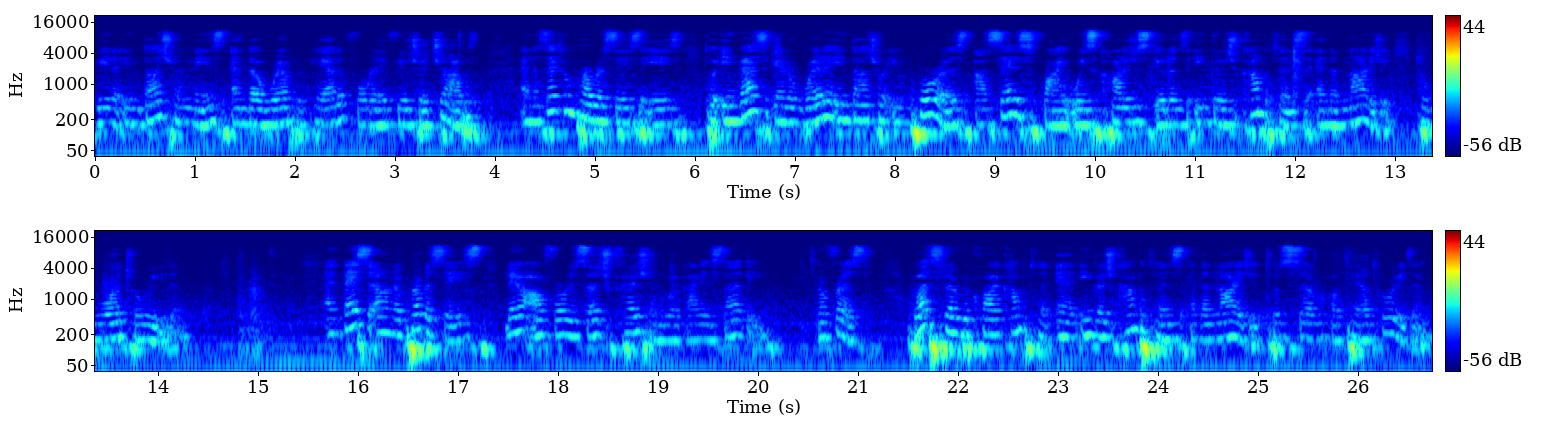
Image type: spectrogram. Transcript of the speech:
meet the industrial needs and are well prepared for their future jobs and the second purpose is, to investigate whether industrial employers are satisfied with college students' English competence and knowledge to tourism. And based on the purposes, there are four research questions regarding study. The first, what's the required competence, uh, English competence and knowledge to serve hotel tourism?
